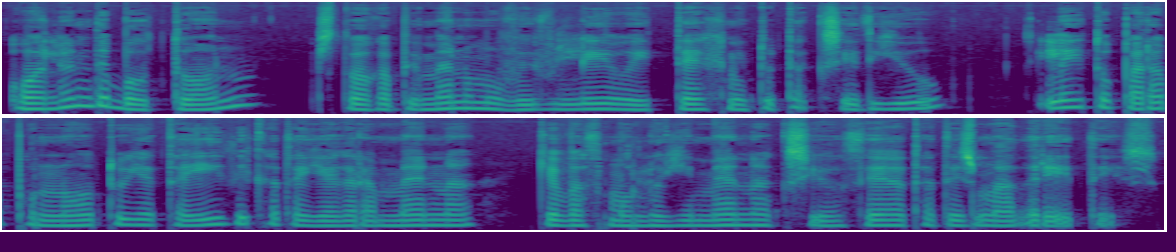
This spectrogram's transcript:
Ο Αλέν Ντεμποτών, στο αγαπημένο μου βιβλίο «Η τέχνη του ταξιδιού», λέει το παράπονό του για τα ήδη καταγεγραμμένα και βαθμολογημένα αξιοθέατα της Μαδρίτης.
